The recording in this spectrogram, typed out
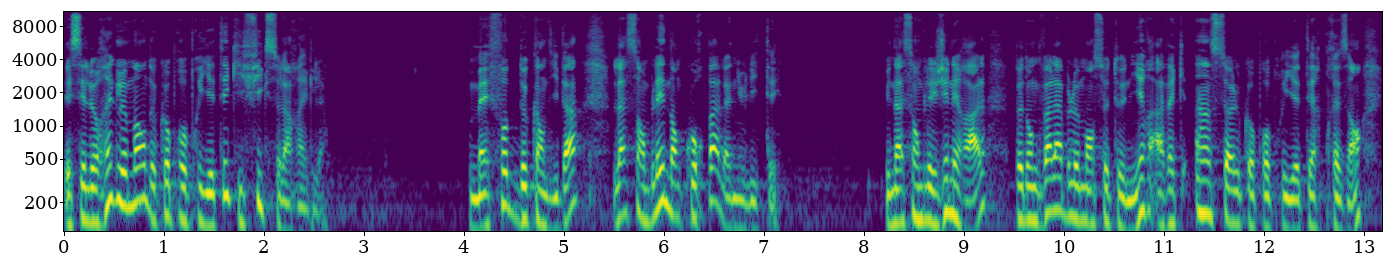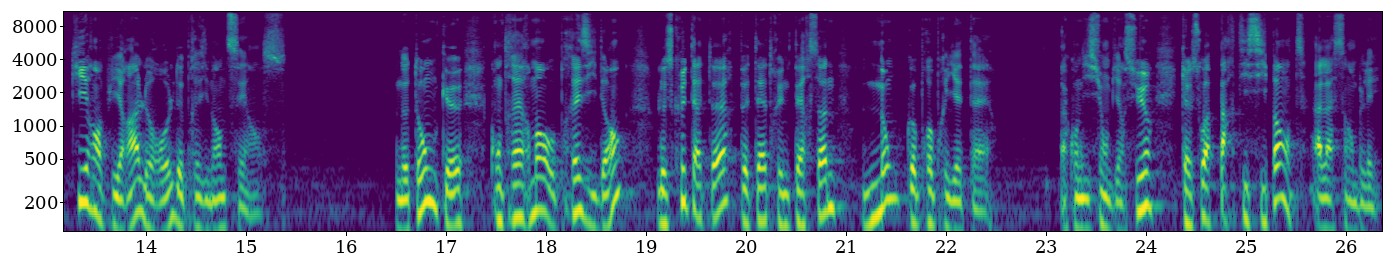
et c'est le règlement de copropriété qui fixe la règle. Mais faute de candidats, l'Assemblée n'encourt pas la nullité. Une assemblée générale peut donc valablement se tenir avec un seul copropriétaire présent qui remplira le rôle de président de séance. Notons que, contrairement au président, le scrutateur peut être une personne non copropriétaire, à condition bien sûr qu'elle soit participante à l'Assemblée,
